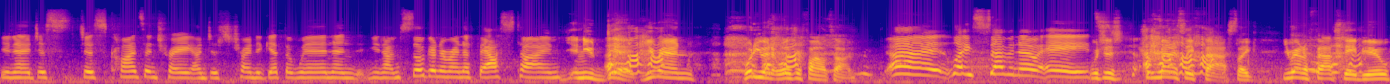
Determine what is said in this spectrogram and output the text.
you know just just concentrate on just trying to get the win and you know i'm still going to run a fast time and you did you ran What do you end at? What was your final time? Uh, like 708. Which is tremendously fast. Like you ran a fast debut.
